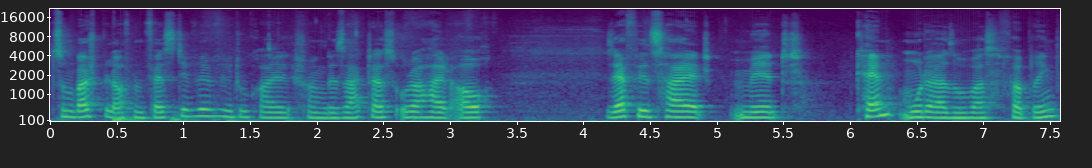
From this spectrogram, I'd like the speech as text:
zum Beispiel auf einem Festival, wie du gerade schon gesagt hast, oder halt auch sehr viel Zeit mit Campen oder sowas verbringt,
